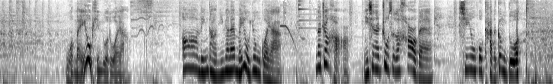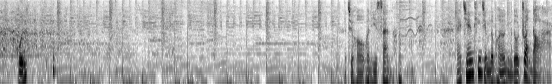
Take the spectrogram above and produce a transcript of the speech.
我没有拼多多呀。哦，领导，您原来没有用过呀？那正好，您现在注册个号呗，新用户砍的更多。滚！最后问题三，哎，今天听节目的朋友，你们都赚到了啊，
